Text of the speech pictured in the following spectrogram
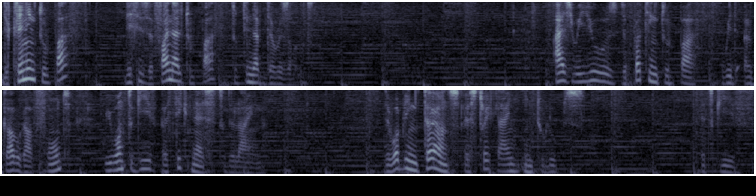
The cleaning toolpath, this is the final toolpath to clean up the result. As we use the plotting toolpath with a Gravograph font, we want to give a thickness to the line. The wobbling turns a straight line into loops. Let's give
